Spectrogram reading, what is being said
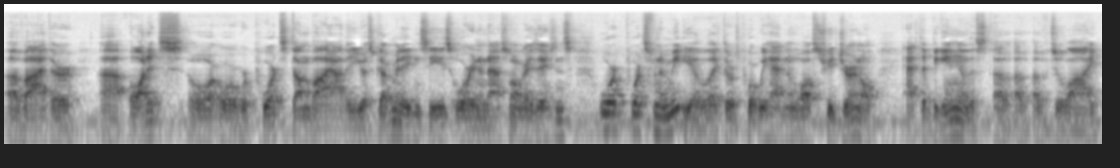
of either uh, audits or, or, reports done by either U.S. government agencies or international organizations, or reports from the media, like the report we had in the Wall Street Journal at the beginning of this of, of, of July,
